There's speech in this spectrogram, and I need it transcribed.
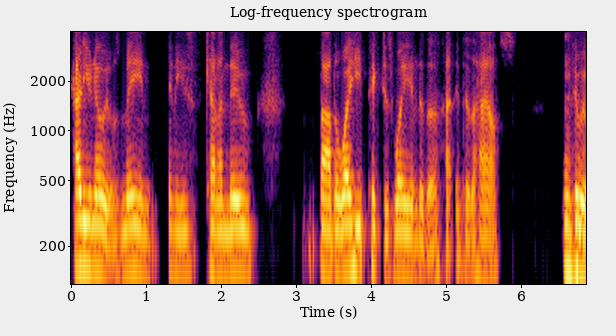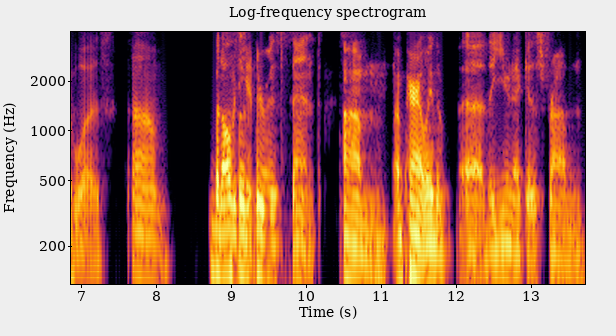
How do you know it was me? And, and he's kind of knew by the way he picked his way into the into the house who it was. Um, But also can- through his scent. Um, apparently the uh, the eunuch is from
